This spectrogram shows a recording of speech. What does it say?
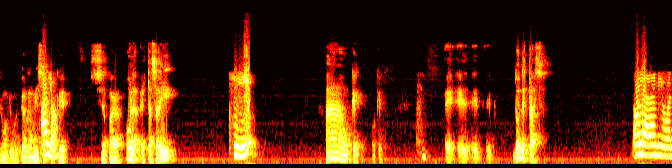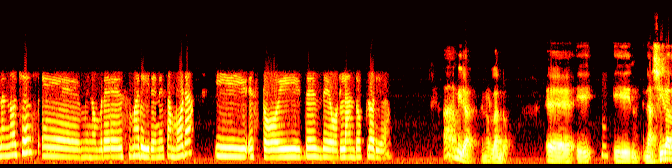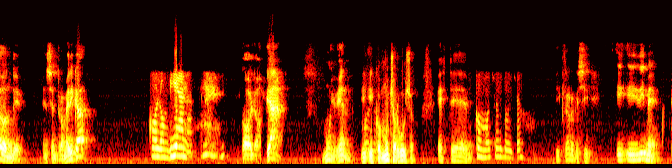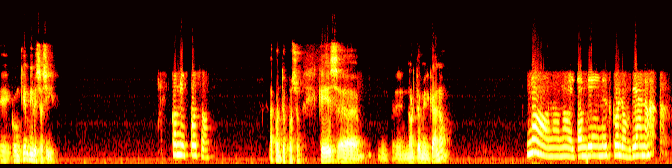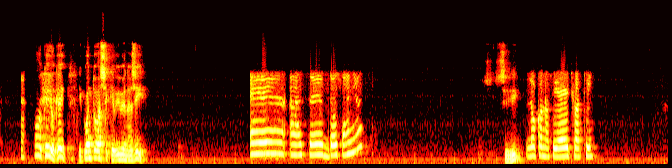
Tengo que golpear la mesa porque se apaga. Hola, ¿estás ahí? Sí. Ah, ok, ok. Eh, ¿Dónde estás? Hola Dani, buenas noches. mi nombre es María Irene Zamora y estoy desde Orlando, Florida. Ah, mira, en Orlando. Eh, y, nacida dónde? ¿En Centroamérica? Colombiana. Colombiana. Muy bien. Y, con mucho orgullo. Este, con mucho orgullo. Y claro que sí. Y, dime, eh, ¿con quién vives allí? Con mi esposo. Ah, con tu esposo, que es eh, norteamericano. No, no, no, él también es colombiano. Ok, ok. ¿Y cuánto hace que viven allí? Eh, hace dos años. Sí. Lo conocí, de hecho, aquí.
